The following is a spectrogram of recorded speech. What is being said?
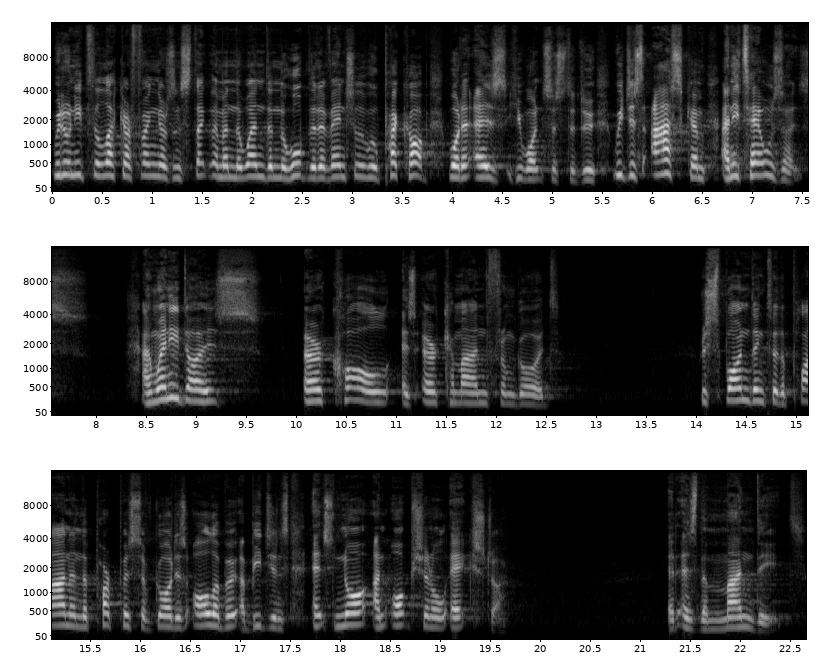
We don't need to lick our fingers and stick them in the wind in the hope that eventually we'll pick up what it is He wants us to do. We just ask Him and He tells us. And when He does, our call is our command from God. Responding to the plan and the purpose of God is all about obedience. It's not an optional extra, it is the mandate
